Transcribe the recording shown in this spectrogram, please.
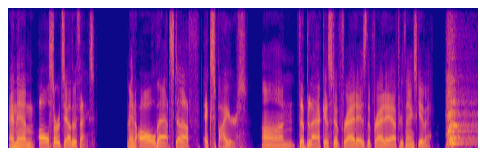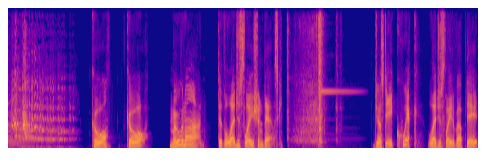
And then all sorts of other things. And all that stuff expires on the blackest of Fridays, the Friday after Thanksgiving. Cool? Cool. Moving on to the legislation desk. Just a quick legislative update.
